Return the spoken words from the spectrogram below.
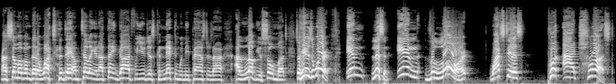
uh, some of them that are watching today, I'm telling you, and I thank God for you just connecting with me, pastors. I, I love you so much. So here's the word. In, listen, in the Lord, watch this, put I trust,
